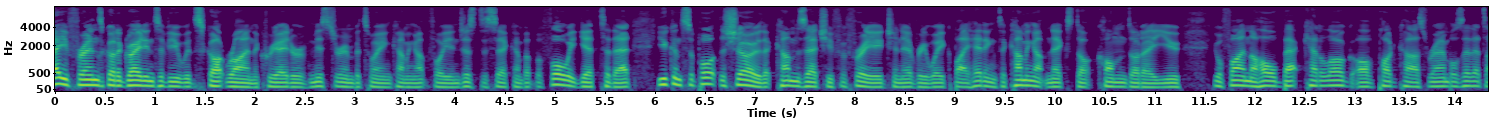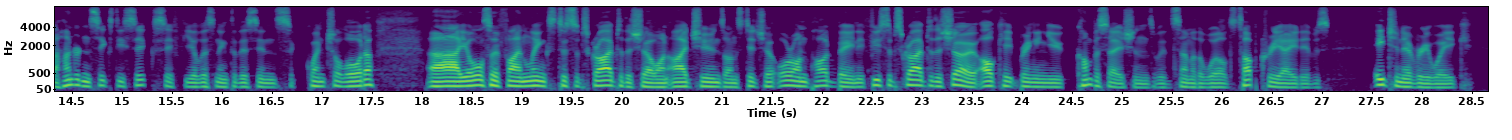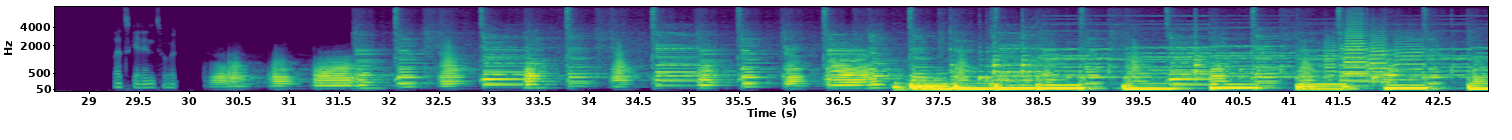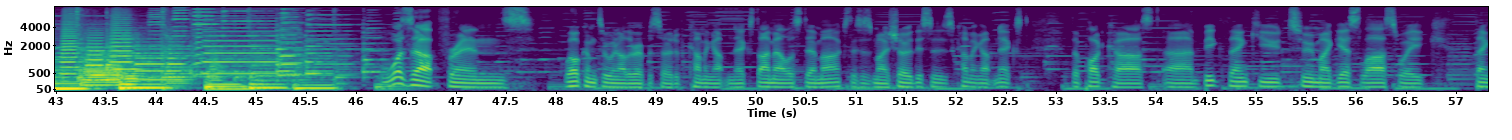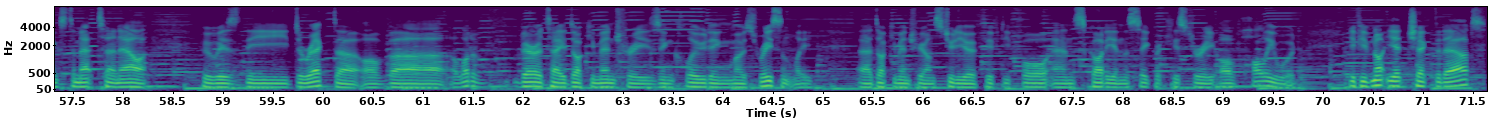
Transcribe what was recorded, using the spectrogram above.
Hey, friends, got a great interview with Scott Ryan, the creator of Mr. In Between, coming up for you in just a second. But before we get to that, you can support the show that comes at you for free each and every week by heading to comingupnext.com.au. You'll find the whole back catalogue of podcast rambles there. That's 166 if you're listening to this in sequential order. Uh, you'll also find links to subscribe to the show on iTunes, on Stitcher, or on Podbean. If you subscribe to the show, I'll keep bringing you conversations with some of the world's top creatives each and every week. Let's get into it. What's up, friends? Welcome to another episode of Coming Up Next. I'm Alistair Marks. This is my show. This is Coming Up Next, the podcast. Uh, big thank you to my guest last week. Thanks to Matt Tyrnauer who is the director of uh, a lot of verite documentaries, including most recently a documentary on Studio 54 and Scotty and the Secret History of Hollywood. If you've not yet checked it out,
